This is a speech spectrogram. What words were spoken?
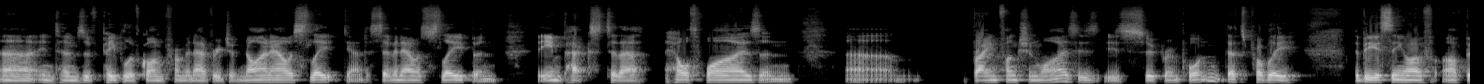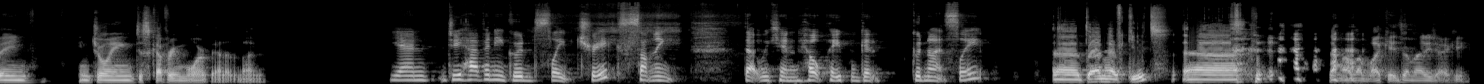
uh, in terms of people have gone from an average of nine hours sleep down to seven hours sleep, and the impacts to that health wise and um, brain function wise is is super important. That's probably the biggest thing I've I've been enjoying discovering more about at the moment. Yeah, and do you have any good sleep tricks? Something that we can help people get good night's sleep? Uh, don't have kids. Uh, no, I love my kids. I'm only joking.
